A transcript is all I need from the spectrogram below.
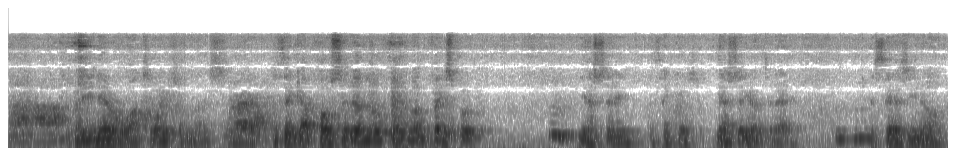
Uh-huh. but He never walks away from us. Right. I think I posted a little thing on Facebook hmm. yesterday. I think it was yesterday or today. Mm-hmm. It says, you know,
